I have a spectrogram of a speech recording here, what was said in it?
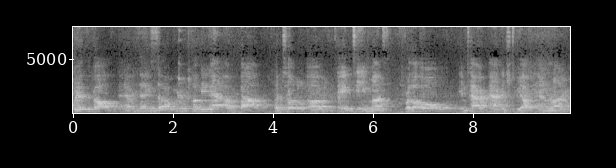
with the golf and everything, so you're looking at about a total of 18 months for the whole entire package to be up and running.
